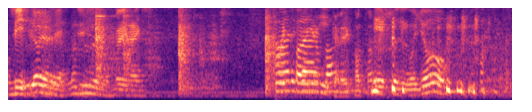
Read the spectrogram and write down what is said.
Sí, sí, sí, sí. Very nice. Always follow your Eso digo yo.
